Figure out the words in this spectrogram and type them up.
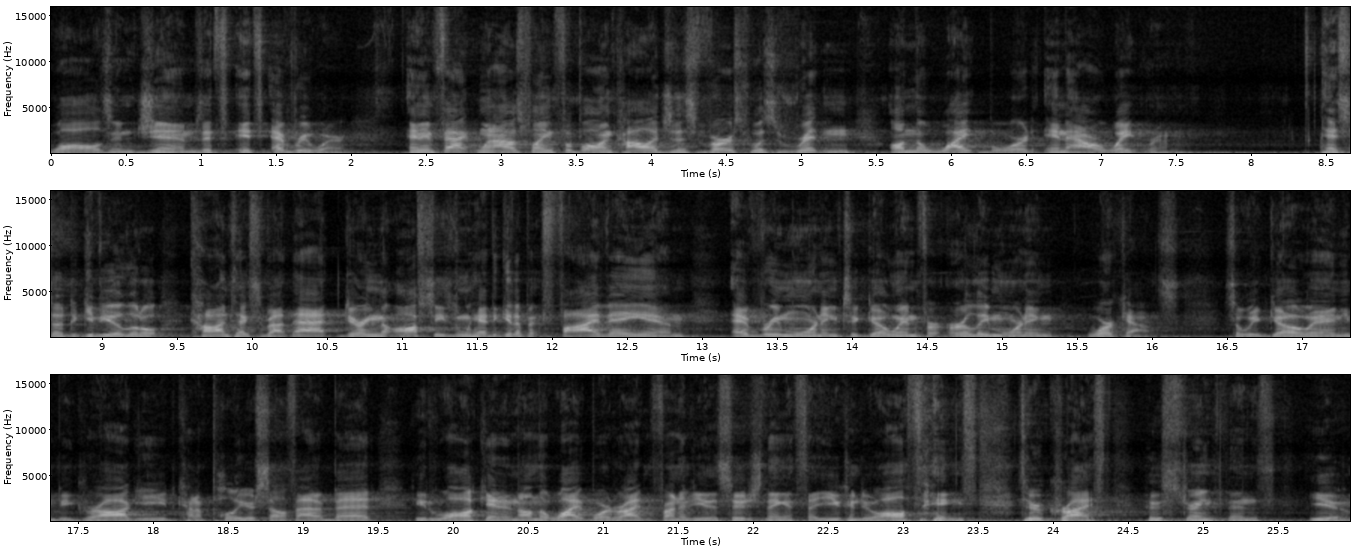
walls and gyms. It's, it's everywhere. And in fact, when I was playing football in college, this verse was written on the whiteboard in our weight room. And so, to give you a little context about that, during the off season, we had to get up at 5 a.m. every morning to go in for early morning workouts. So we'd go in, you'd be groggy, you'd kind of pull yourself out of bed, you'd walk in, and on the whiteboard right in front of you, this huge thing would say, You can do all things through Christ who strengthens you.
